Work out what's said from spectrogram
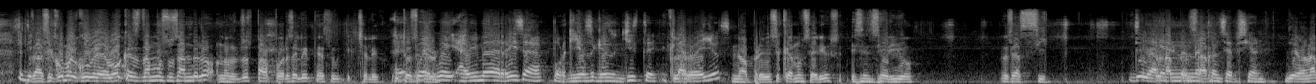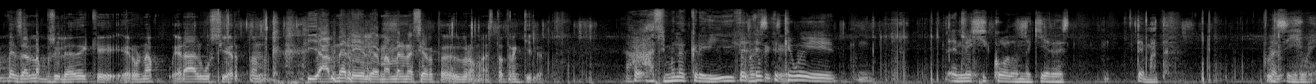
así como el cubrebocas estamos usándolo, nosotros para poder salir tenemos el chaleco. Eh, Entonces, a mí me da risa porque yo sé que es un chiste. Claro. ellos? No, pero ellos se quedaron serios. Es en serio. O sea, sí llegaron a pensar una concepción. Llegaron a pensar en la posibilidad de que era una era algo cierto, ¿no? Y ya me reí, no, no es cierto, es broma, está tranquilo. Ah, sí me la creí. es, que, güey, en México, donde quieras, te matan. Pues Así, güey.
